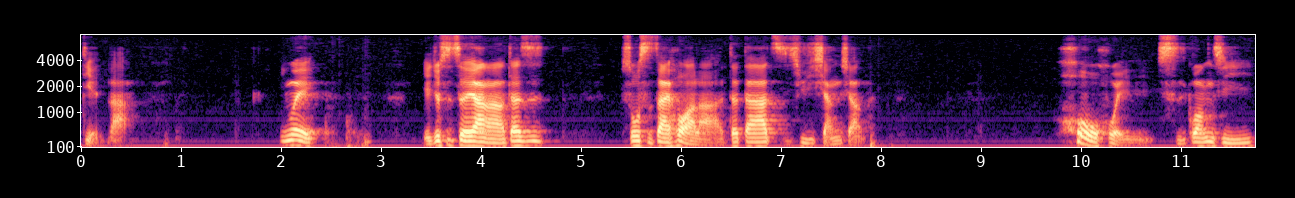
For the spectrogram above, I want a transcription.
点啦，因为也就是这样啊。但是说实在话啦，大大家仔细去想想，后悔时光机，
